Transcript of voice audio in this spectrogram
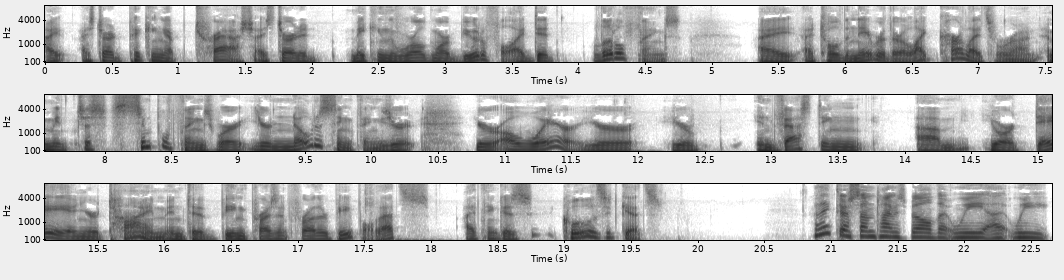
I, I started picking up trash. I started making the world more beautiful. I did little things. I, I told the neighbor their light car lights were on. I mean, just simple things where you're noticing things. You're you're aware. You're you're investing um, your day and your time into being present for other people. That's I think as cool as it gets. I think there's sometimes, Bill, that we uh, we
